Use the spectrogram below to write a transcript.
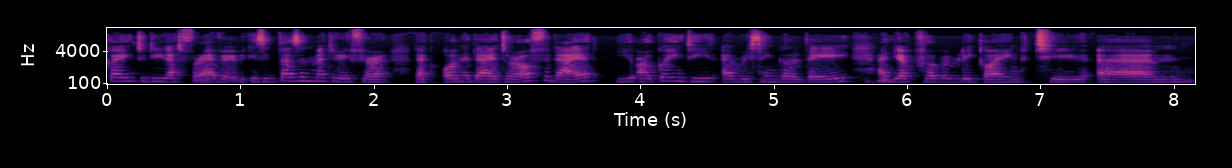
going to do that forever because it doesn't matter if you're like on a diet or off a diet, you are going to eat every single day and you're probably going to um,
